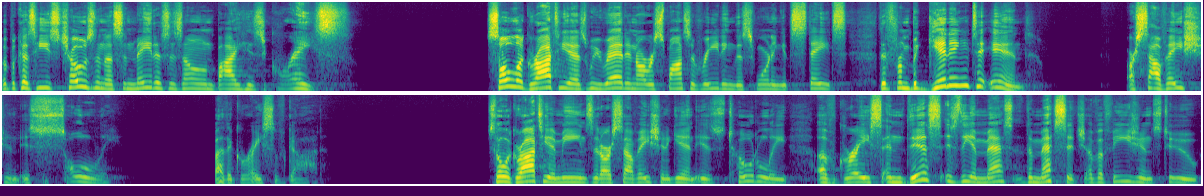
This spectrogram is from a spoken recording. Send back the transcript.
but because He's chosen us and made us His own by His grace. Sola gratia, as we read in our responsive reading this morning, it states that from beginning to end, our salvation is solely by the grace of God. Sola gratia means that our salvation, again, is totally of grace. And this is the, mes- the message of Ephesians 2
